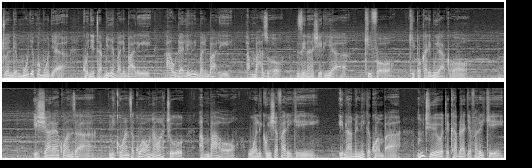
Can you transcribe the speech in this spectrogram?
twende moja kwa moja kwenye tabia mbalimbali mbali, au dalili mbalimbali mbali, ambazo zinaashiria kifo kipo karibu yako. Ishara ya kwanza ni kuanza kuwaona watu ambao walikwisha fariki. Inaaminika kwamba mtu yeyote kabla hajafariki,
